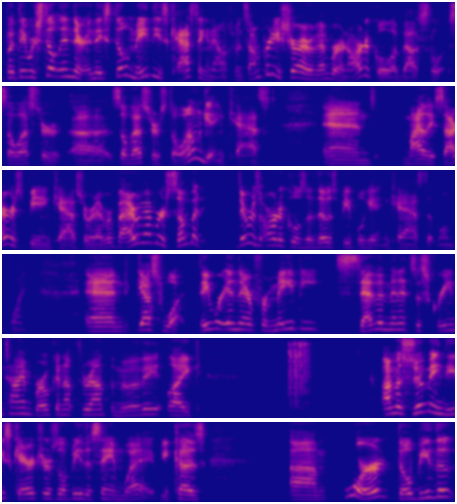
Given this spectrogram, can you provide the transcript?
but they were still in there, and they still made these casting announcements. I'm pretty sure I remember an article about Sylvester uh, Sylvester Stallone getting cast and Miley Cyrus being cast or whatever. But I remember somebody there was articles of those people getting cast at one point. And guess what? They were in there for maybe seven minutes of screen time broken up throughout the movie. Like, I'm assuming these characters will be the same way because, um, or they'll be the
